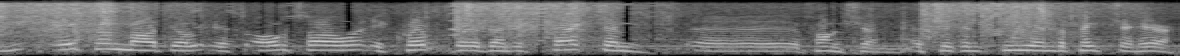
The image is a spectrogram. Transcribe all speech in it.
The apron module is also equipped with an extraction uh, function, as you can see in the picture here.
